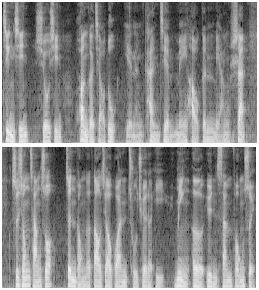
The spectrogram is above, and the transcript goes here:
静心修心，换个角度也能看见美好跟良善。师兄常说，正统的道教观除却了一命二运三风水，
